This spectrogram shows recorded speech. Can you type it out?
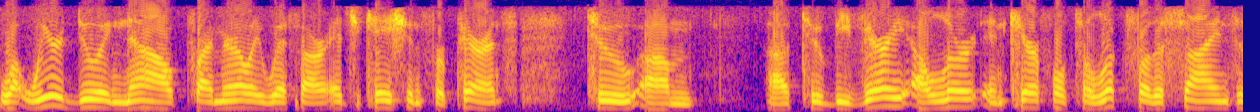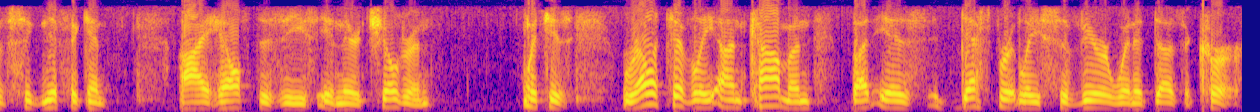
What we're doing now, primarily with our education for parents, to um, uh, to be very alert and careful to look for the signs of significant eye health disease in their children, which is relatively uncommon, but is desperately severe when it does occur.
